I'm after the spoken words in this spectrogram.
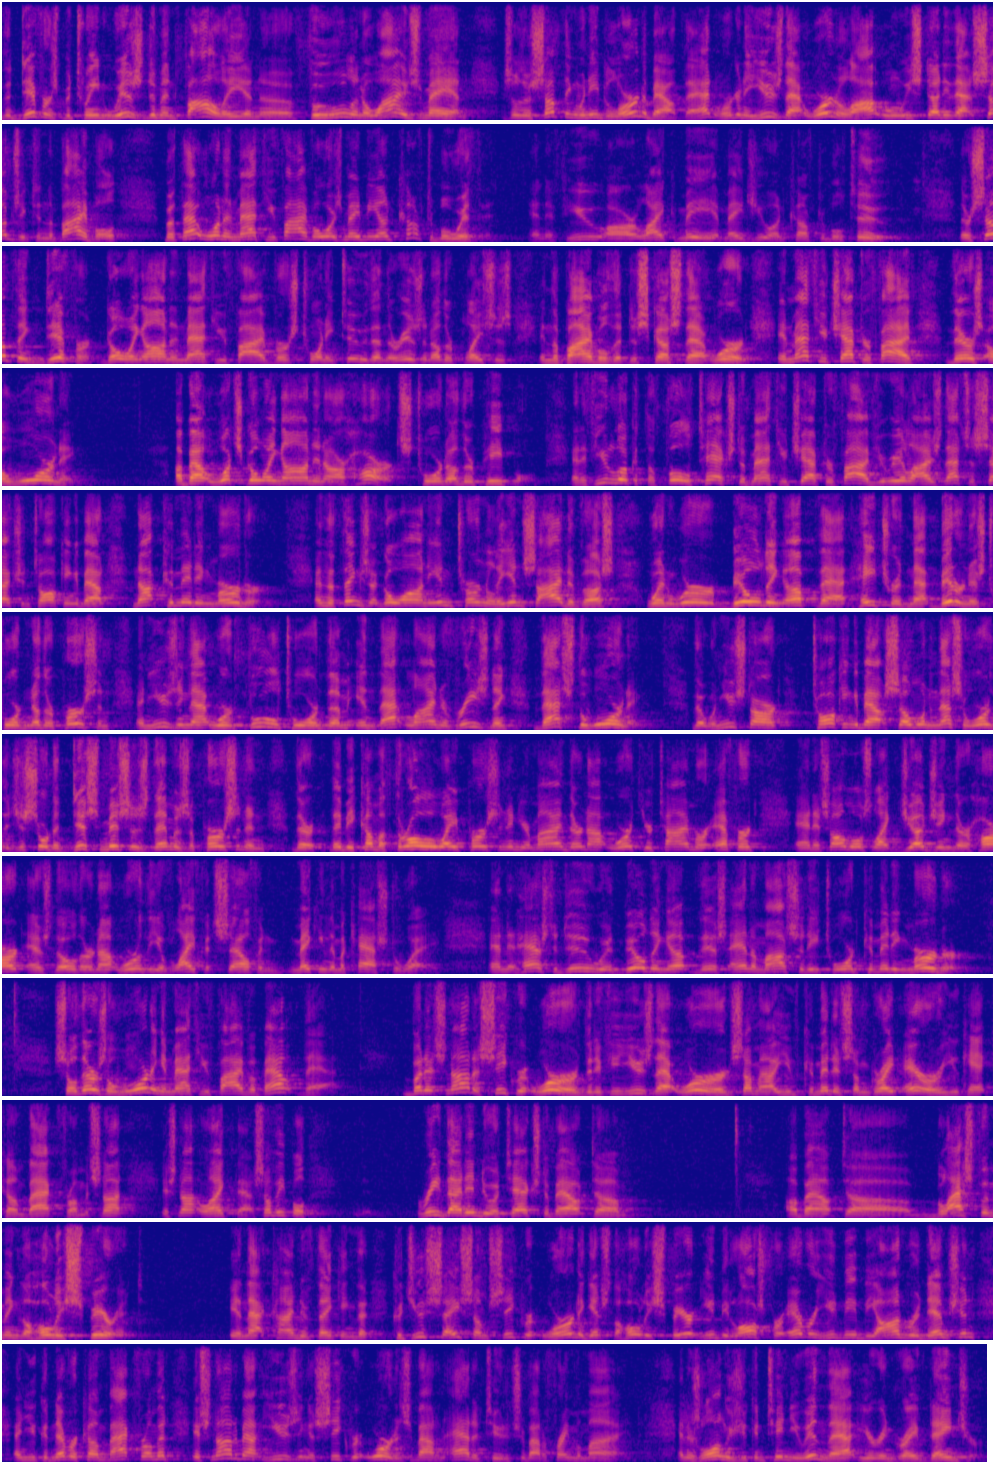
the difference between wisdom and folly and a fool and a wise man. So there's something we need to learn about that, we're going to use that word a lot when we study that subject in the Bible. But that one in Matthew 5 always made me uncomfortable with it. And if you are like me, it made you uncomfortable too. There's something different going on in Matthew 5, verse 22, than there is in other places in the Bible that discuss that word. In Matthew chapter 5, there's a warning about what's going on in our hearts toward other people. And if you look at the full text of Matthew chapter 5, you realize that's a section talking about not committing murder and the things that go on internally inside of us when we're building up that hatred and that bitterness toward another person and using that word fool toward them in that line of reasoning, that's the warning. That when you start talking about someone, and that's a word that just sort of dismisses them as a person, and they become a throwaway person in your mind. They're not worth your time or effort, and it's almost like judging their heart as though they're not worthy of life itself and making them a castaway. And it has to do with building up this animosity toward committing murder. So there's a warning in Matthew 5 about that. But it's not a secret word that if you use that word, somehow you've committed some great error you can't come back from. It's not, it's not like that. Some people read that into a text about, um, about uh, blaspheming the Holy Spirit in that kind of thinking that could you say some secret word against the Holy Spirit? You'd be lost forever, you'd be beyond redemption, and you could never come back from it. It's not about using a secret word, it's about an attitude, it's about a frame of mind. And as long as you continue in that, you're in grave danger.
